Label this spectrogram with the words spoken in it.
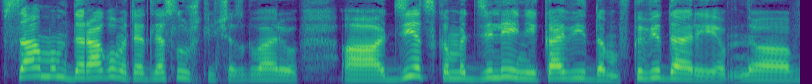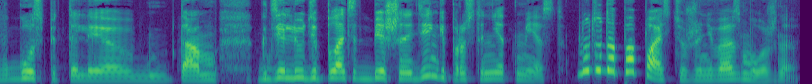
в самом дорогом, это я для слушателей сейчас говорю, а, детском отделении ковидом, в ковидарии, а, в госпитале, там, где люди платят бешеные деньги, просто нет мест. Ну, туда попасть уже невозможно.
